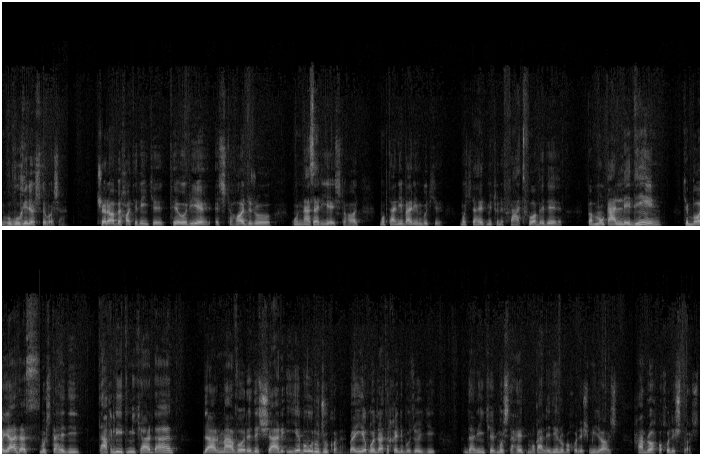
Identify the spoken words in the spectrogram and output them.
حقوقی داشته باشند. چرا؟ به خاطر اینکه تئوری اجتهاد رو اون نظریه اجتهاد مبتنی بر این بود که مجتهد می‌تونه فتوا بده و مقلدین که باید از مجتهدی تقلید می‌کردند در موارد شرعیه به او رجوع کنند. و این یه قدرت خیلی بزرگی در این که مجتهد مقلدین رو به خودش میداشت همراه با خودش داشت.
